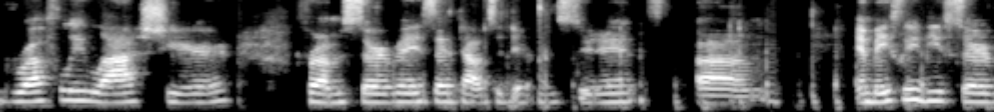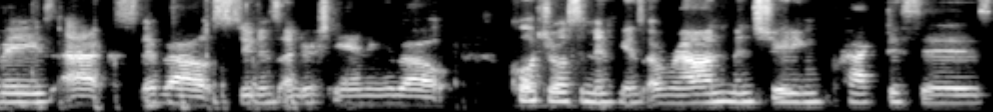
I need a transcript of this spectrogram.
roughly last year from surveys sent out to different students. Um, and basically, these surveys asked about students' understanding about cultural significance around menstruating practices,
